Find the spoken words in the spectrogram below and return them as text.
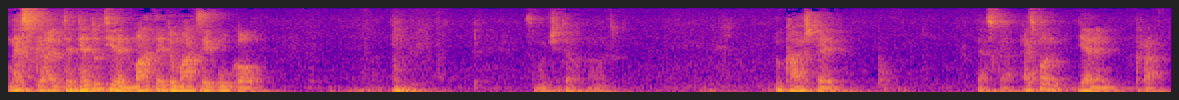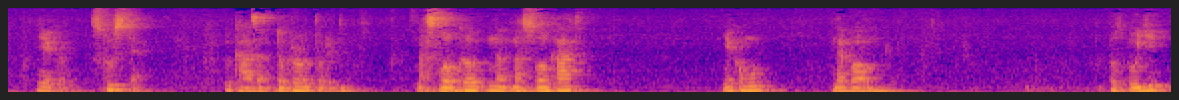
Dneska, tento týden máte domácí úkol. Jsem učitel. No. Ukážte dneska, aspoň jeden krát, někdo, zkuste ukázat dobrou autoritu. Na, naslouchat někomu, nebo pozbudit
